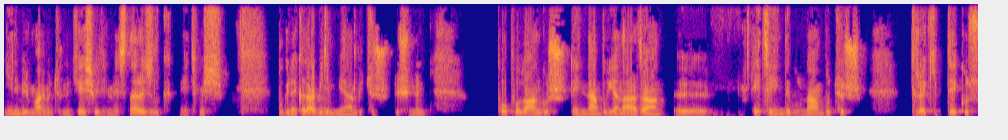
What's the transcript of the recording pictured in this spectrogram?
yeni bir maymun türünün keşfedilmesine aracılık etmiş. Bugüne kadar bilinmeyen bir tür düşünün. Popolangur denilen bu yanardağın e, eteğinde bulunan bu tür Trachyptecus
